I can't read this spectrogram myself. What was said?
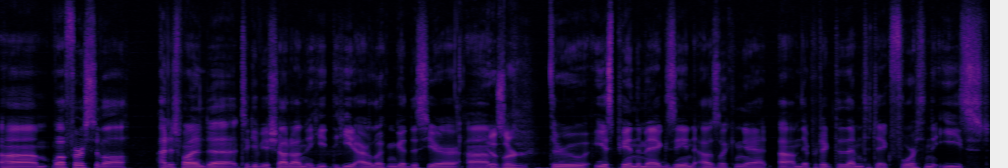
Oh, um, well, first of all, I just wanted to, to give you a shout out on the Heat. The Heat are looking good this year. Um, yes, sir. Through ESPN the magazine, I was looking at. Um, they predicted them to take fourth in the East,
